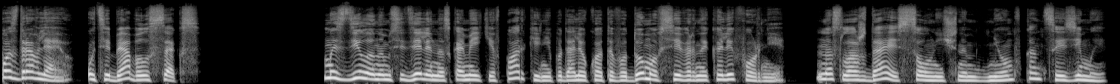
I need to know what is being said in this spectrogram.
«Поздравляю, у тебя был секс». Мы с Диланом сидели на скамейке в парке неподалеку от его дома в Северной Калифорнии, наслаждаясь солнечным днем в конце зимы.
